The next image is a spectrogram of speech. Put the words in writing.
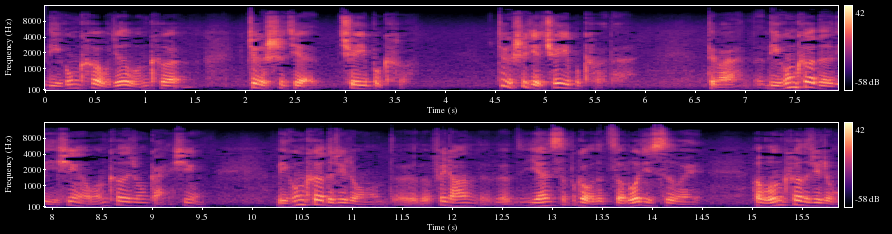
理工科，我觉得文科这个世界缺一不可，这个世界缺一不可的。对吧？理工科的理性，文科的这种感性，理工科的这种呃非常呃严丝不苟的逻辑思维，和文科的这种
